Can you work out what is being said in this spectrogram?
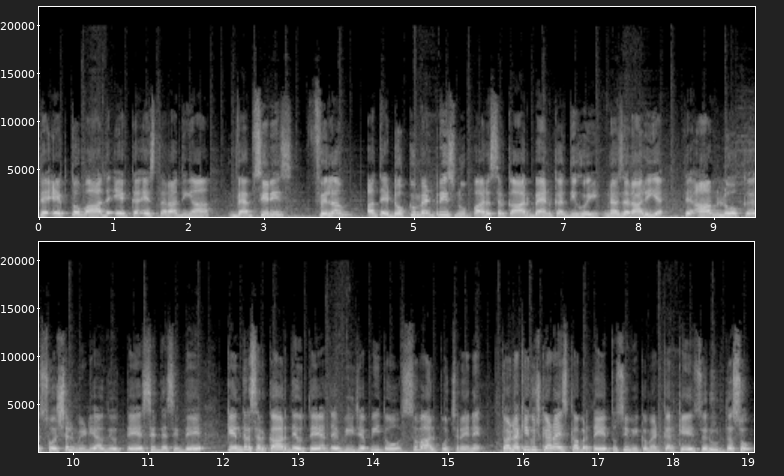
ਤੇ ਇੱਕ ਤੋਂ ਬਾਅਦ ਇੱਕ ਇਸ ਤਰ੍ਹਾਂ ਦੀਆਂ ਵੈਬ ਸੀਰੀਜ਼, ਫਿਲਮ ਅਤੇ ਡਾਕੂਮੈਂਟਰੀਜ਼ ਨੂੰ ਭਾਰਤ ਸਰਕਾਰ ਬੈਨ ਕਰਦੀ ਹੋਈ ਨਜ਼ਰ ਆ ਰਹੀ ਹੈ। ਤੇ ਆਮ ਲੋਕ ਸੋਸ਼ਲ ਮੀਡੀਆ ਦੇ ਉੱਤੇ ਸਿੱਧੇ ਸਿੱਧੇ ਕੇਂਦਰ ਸਰਕਾਰ ਦੇ ਉੱਤੇ ਅਤੇ ਬੀਜੇਪੀ ਤੋਂ ਸਵਾਲ ਪੁੱਛ ਰਹੇ ਨੇ। ਤੁਹਾਡਾ ਕੀ ਕੁਝ ਕਹਿਣਾ ਇਸ ਖਬਰ ਤੇ? ਤੁਸੀਂ ਵੀ ਕਮੈਂਟ ਕਰਕੇ ਜ਼ਰੂਰ ਦੱਸੋ।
